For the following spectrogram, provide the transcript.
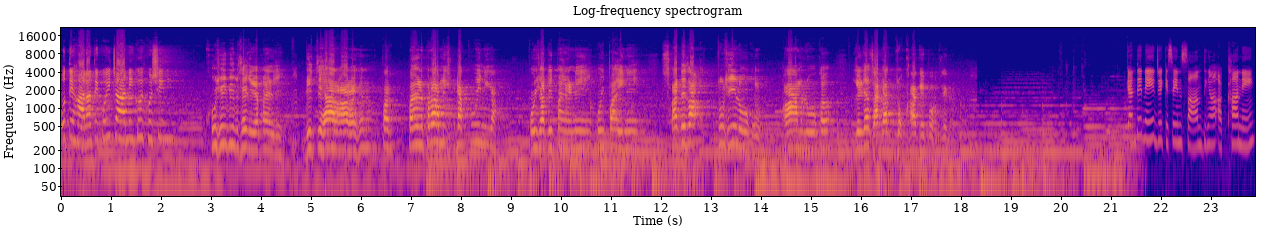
ਉਹ ਤਿਉਹਾਰਾਂ ਤੇ ਕੋਈ ਚਾਹ ਨਹੀਂ, ਕੋਈ ਖੁਸ਼ੀ ਨਹੀਂ। ਖੁਸ਼ੀ ਵੀ ਬਥੇਰੀ ਆ ਭੈਣ ਜੀ। ਵੀ ਤਿਉਹਾਰ ਆ ਰਹੇ ਨੇ, ਪਰ ਭੈਣ ਭਰਾ ਵੀ ਸਾਡਾ ਕੋਈ ਨਹੀਂਗਾ ਕੋਈ ਸਾਡੀ ਭੈਣ ਨਹੀਂ ਕੋਈ ਭਾਈ ਨਹੀਂ ਸਾਡੇ ਤਾਂ ਤੁਸੀਂ ਲੋਕ ਹੋ। ਆਮ ਲੋਕ ਜਿਹੜੇ ਸਾਡਾ ਦੁੱਖ ਆ ਕੇ ਪਹੁੰਚਦੇ ਨੇ। ਕਹਿੰਦੇ ਨੇ, ਜੇ ਕਿਸੇ ਇਨਸਾਨ ਦੀਆਂ ਅੱਖਾਂ ਨੇ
